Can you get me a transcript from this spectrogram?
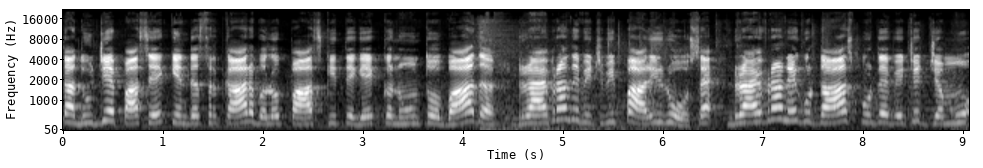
ਤਾਂ ਦੂਜੇ ਪਾਸੇ ਕੇਂਦਰ ਸਰਕਾਰ ਵੱਲੋਂ ਪਾਸ ਕੀਤੇ ਗਏ ਕਾਨੂੰਨ ਤੋਂ ਬਾਅਦ ਡਰਾਈਵਰਾਂ ਦੇ ਵਿੱਚ ਵੀ ਭਾਰੀ ਰੋਸ ਹੈ। ਡਰਾਈਵਰਾਂ ਨੇ ਗੁਰਦਾਸਪੁਰ ਦੇ ਵਿੱਚ ਜੰਮੂ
